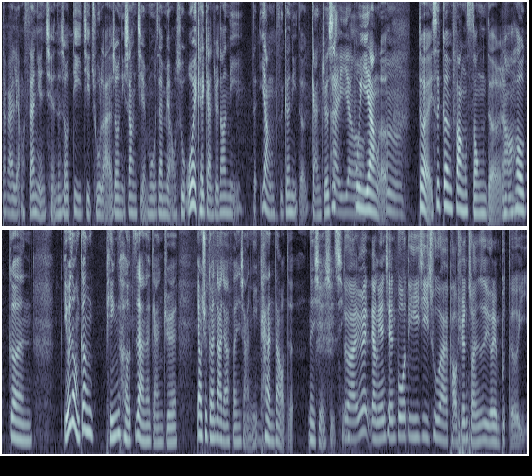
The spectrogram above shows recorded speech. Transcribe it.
大概两三年前的时候第一季出来的时候，你上节目在描述，我也可以感觉到你的样子跟你的感觉是不一样了。嗯，对，是更放松的，然后更有一种更平和自然的感觉，要去跟大家分享你看到的。那些事情，对啊，因为两年前播第一季出来跑宣传是有点不得已，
